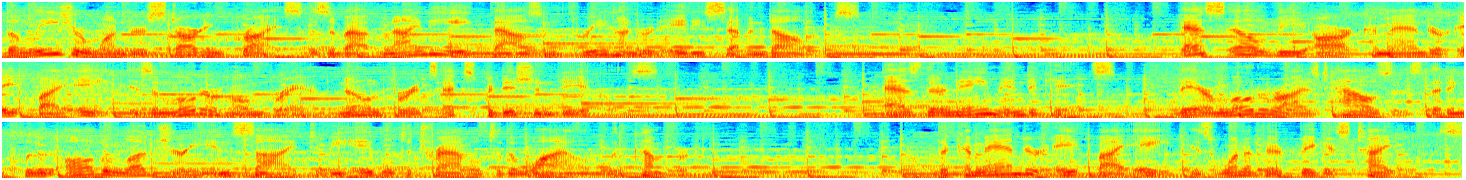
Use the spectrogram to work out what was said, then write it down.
The Leisure Wonder's starting price is about $98,387. SLVR Commander 8x8 is a motorhome brand known for its expedition vehicles. As their name indicates, they are motorized houses that include all the luxury inside to be able to travel to the wild with comfort. The Commander 8x8 is one of their biggest titans.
